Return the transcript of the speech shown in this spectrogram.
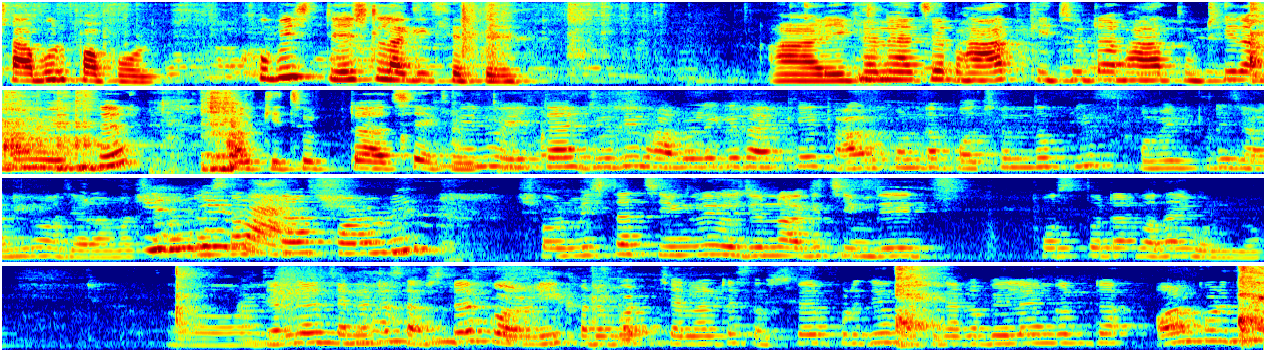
সাবুর পাঁপড়। খুবই টেস্ট লাগে খেতে। আর এখানে আছে ভাত কিছুটা ভাত উঠিয়ে রাখা হয়েছে। আর কিছুটা আছে এখানে। এটা যদি ভালো লেগে থাকে কার কোনটা পছন্দ প্লিজ কমেন্ট করে জানিও। আর যারা আমার চ্যানেলটা সাবস্ক্রাইব করোনি শর্মিষ্ঠা চিংড়ি ওই জন্য আগে চিংড়ির পোস্তটার কথাই বলল। যারা যারা চ্যানেলটা সাবস্ক্রাইব করনি ফটাফট চ্যানেলটা সাবস্ক্রাইব করে দিও পাশে থাকা বেল আইকনটা অন করে দিও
